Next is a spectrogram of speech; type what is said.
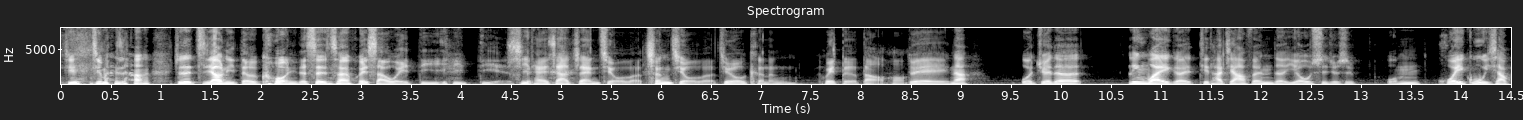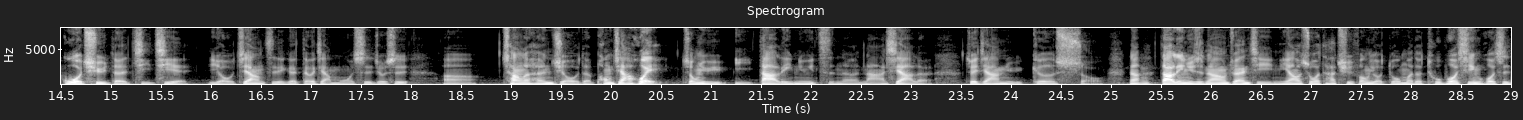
基 基本上就是只要你得过，你的胜算会稍微低一点。戏台下站久了，撑久了，就有可能会得到哈。对，那我觉得另外一个替他加分的优势就是，我们回顾一下过去的几届有这样子一个得奖模式，就是啊。唱了很久的彭佳慧，终于以《大龄女子》呢拿下了最佳女歌手。那《大龄女子》那张专辑，你要说她曲风有多么的突破性或是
